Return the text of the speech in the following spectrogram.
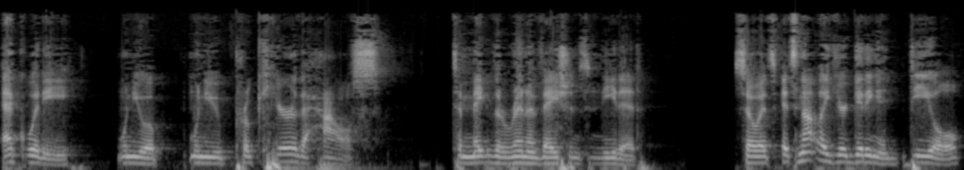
equity when you when you procure the house to make the renovations needed. So it's it's not like you're getting a deal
